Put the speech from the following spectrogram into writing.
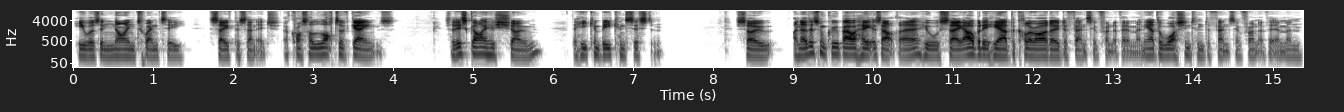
he was a 920 save percentage across a lot of games. So this guy has shown that he can be consistent. So I know there's some Grubauer haters out there who will say, "Oh, but he had the Colorado defense in front of him, and he had the Washington defense in front of him, and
